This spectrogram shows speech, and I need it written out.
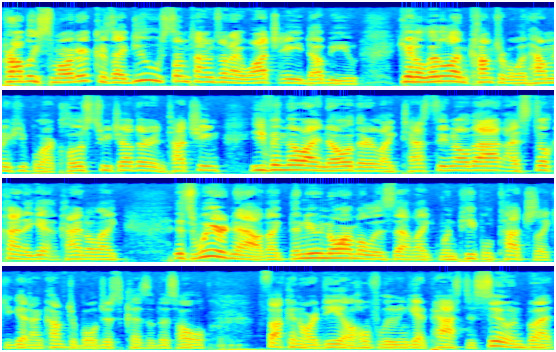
probably smarter because I do sometimes when I watch AEW get a little uncomfortable with how many people are close to each other and touching. Even though I know they're like testing all that, I still kind of get kind of like it's weird now. Like the new normal is that like when people touch, like you get uncomfortable just because of this whole fucking ordeal. Hopefully we can get past it soon. But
